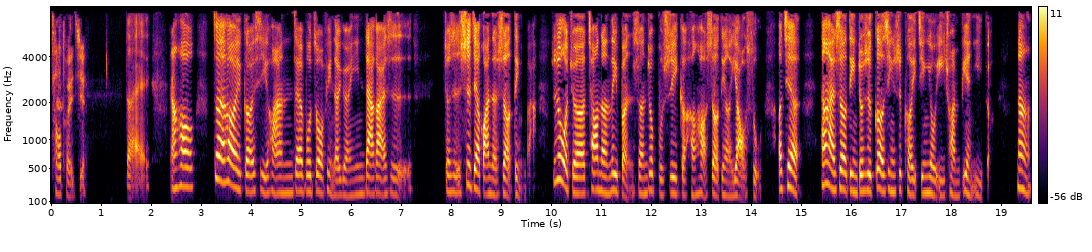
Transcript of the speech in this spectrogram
超推荐。对，然后最后一个喜欢这部作品的原因，大概是就是世界观的设定吧。就是我觉得超能力本身就不是一个很好设定的要素，而且它还设定就是个性是可以经由遗传变异的。那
